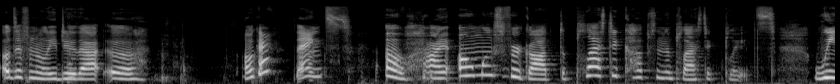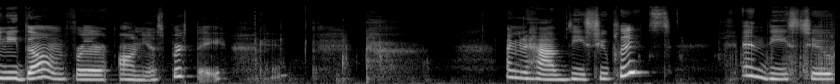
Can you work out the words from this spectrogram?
I'll definitely do that. Uh, okay, thanks. Oh, I almost forgot the plastic cups and the plastic plates. We need them for Anya's birthday. Okay. I'm going to have these two plates and these two.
